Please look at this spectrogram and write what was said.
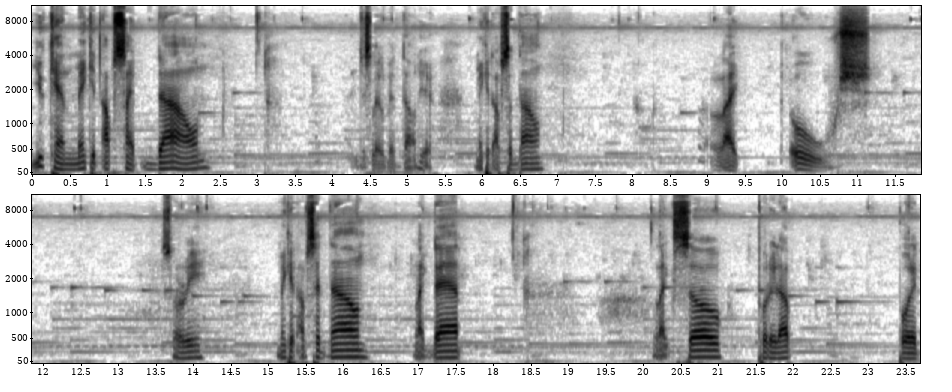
You can make it upside down just a little bit down here. Make it upside down like oh sh sorry. Make it upside down like that. Like so. Put it up. Put it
